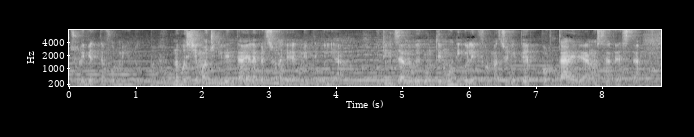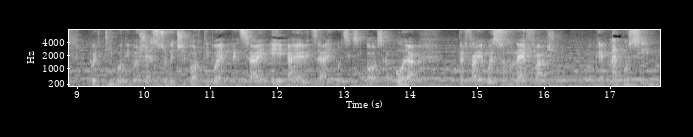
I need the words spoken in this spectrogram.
sulle piattaforme YouTube. Noi possiamo oggi diventare la persona che realmente vogliamo, utilizzando quei contenuti, quelle informazioni per portare nella nostra testa quel tipo di processo che ci porti poi a pensare e a realizzare qualsiasi cosa. Ora, per fare questo non è facile, ok? Ma è possibile.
